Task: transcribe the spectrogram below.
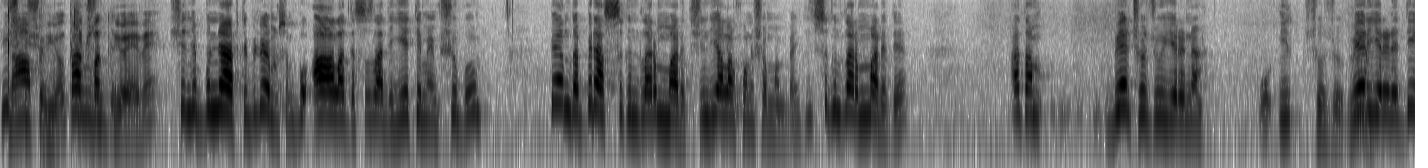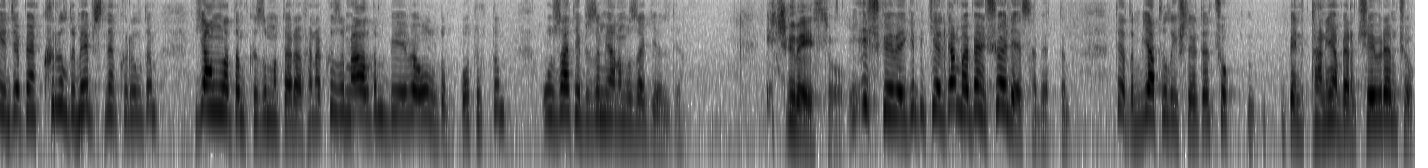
Hiçbir ne şey yapıyor? Bak Kim şimdi, bakıyor eve? Şimdi bu ne yaptı biliyor musun? Bu ağladı, sızladı, yetimim şu bu. Ben de biraz sıkıntılarım var idi. Şimdi yalan konuşamam ben. Hiç sıkıntılarım var idi. Adam ver çocuğu yerine. O ilk çocuğu. Ver yerine deyince ben kırıldım. Hepsinden kırıldım. Yanladım kızımın tarafına. Kızımı aldım bir eve oldum. Oturttum. O zaten bizim yanımıza geldi. İç güveysi oldu. İş görevi gibi geldi ama ben şöyle hesap ettim. Dedim yatılı işlerden çok beni tanıyan benim çevrem çok.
